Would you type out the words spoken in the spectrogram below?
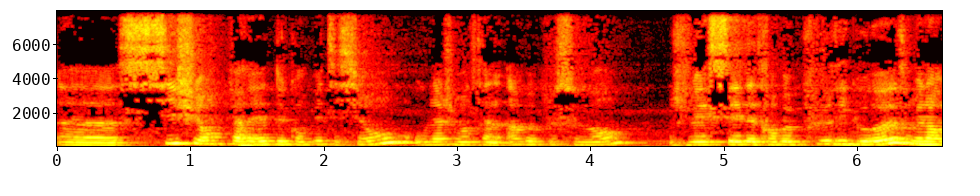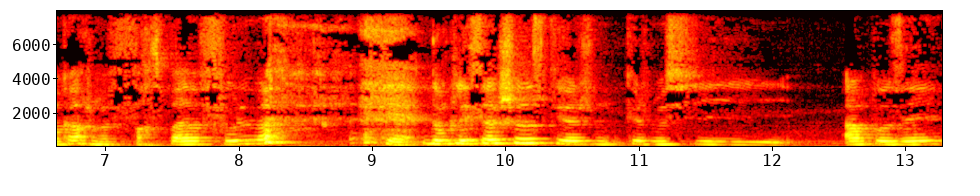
Euh, si je suis en période de compétition, où là je m'entraîne un peu plus souvent, je vais essayer d'être un peu plus rigoureuse, mais là encore, je me force pas full. Donc les seules choses que je, que je me suis imposées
